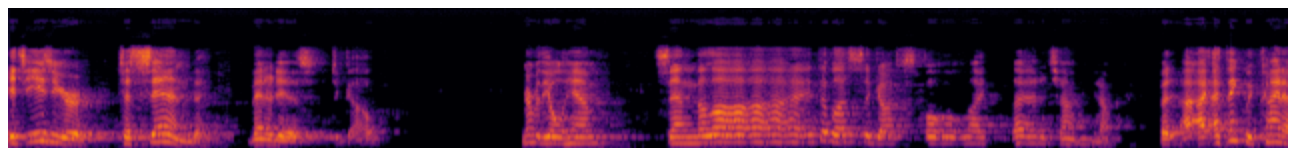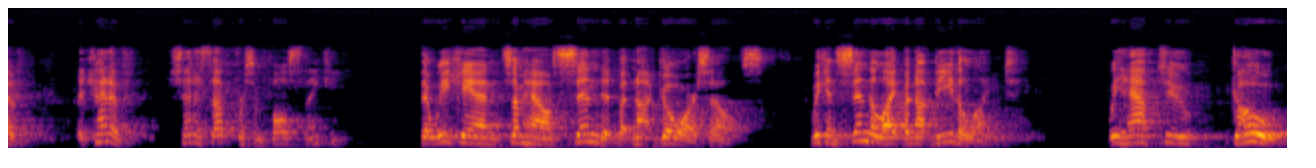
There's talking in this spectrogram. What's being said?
It's easier to send than it is to go. Remember the old hymn? Send the light, the blessed gospel light, let it shine. You know, but I, I think we've kind of it kind of set us up for some false thinking that we can somehow send it but not go ourselves. We can send the light but not be the light. We have to go.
